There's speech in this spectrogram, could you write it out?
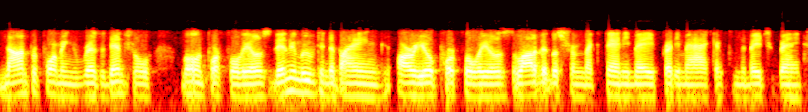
non-performing residential loan portfolios. Then we moved into buying REO portfolios. A lot of it was from like Fannie Mae, Freddie Mac, and from the major banks.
